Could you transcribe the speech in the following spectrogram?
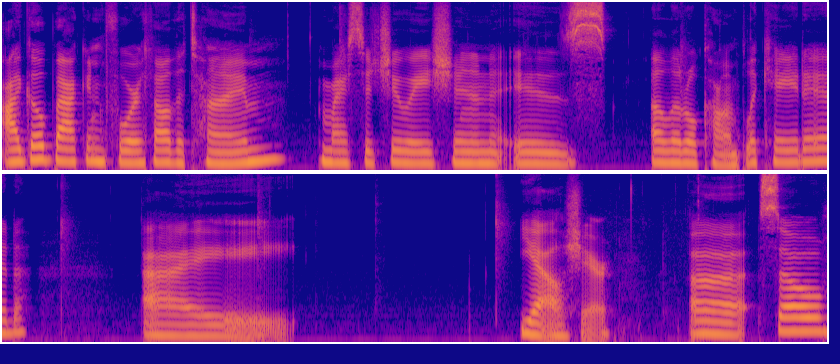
I go back and forth all the time my situation is a little complicated. I yeah, I'll share. Uh so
